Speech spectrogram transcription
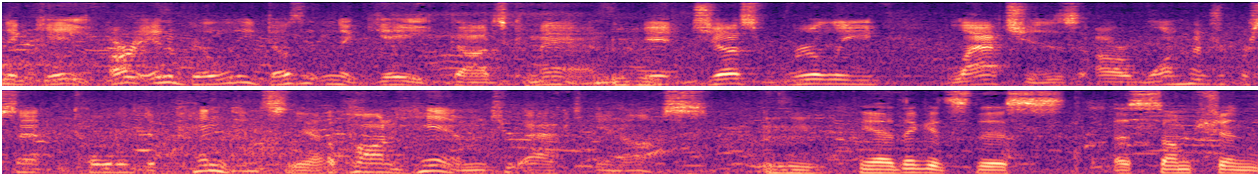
negate, our inability doesn't negate God's command. Mm-hmm. It just really latches our 100% total dependence Yeah. upon Him to act in us. Mm-hmm. Yeah, I think it's this assumption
